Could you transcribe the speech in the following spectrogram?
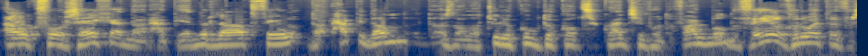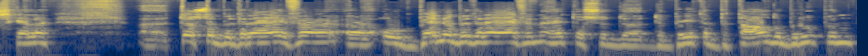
elk voor zich. En daar heb je inderdaad veel. Daar heb je dan, dat is dan natuurlijk ook de consequentie voor de vakbonden, veel grotere verschillen tussen bedrijven, ook binnen bedrijven, tussen de, de beter betaalde beroepen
